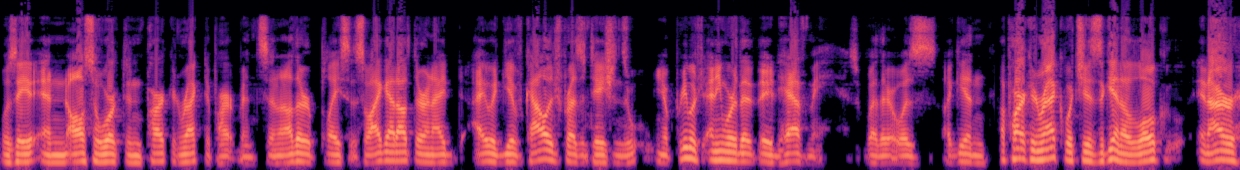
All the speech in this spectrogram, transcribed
was a, and also worked in park and rec departments and other places. So I got out there and I, I would give college presentations, you know, pretty much anywhere that they'd have me whether it was again a park and rec, which is again a local in our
